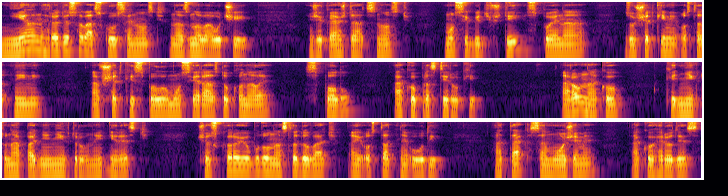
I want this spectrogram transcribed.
Nie len Herodesová skúsenosť nás znova učí, že každá cnosť musí byť vždy spojená so všetkými ostatnými a všetky spolu musia rásť dokonale, spolu ako prsty ruky. A rovnako, keď niekto napadne niektorú neresť, čo skoro ju budú nasledovať aj ostatné údy, a tak sa môžeme, ako Herodes,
